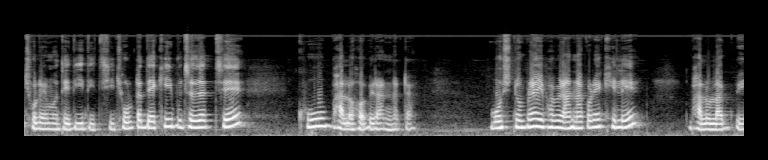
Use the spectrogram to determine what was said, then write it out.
ঝোলের মধ্যে দিয়ে দিচ্ছি। ঝোলটা দেখেই বোঝা যাচ্ছে খুব ভালো হবে রান্নাটা। বৈষ্ণবরা এভাবে রান্না করে খেলে ভালো লাগবে।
